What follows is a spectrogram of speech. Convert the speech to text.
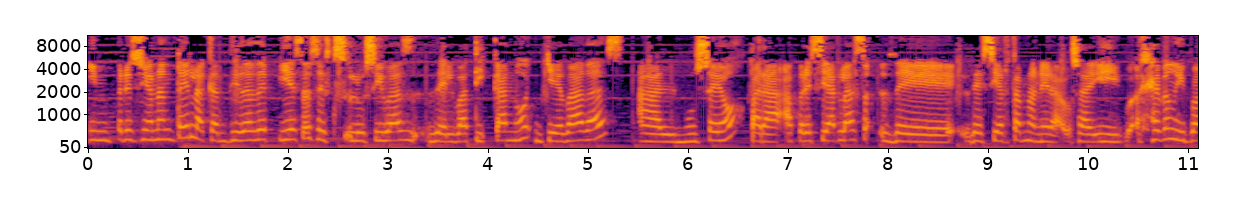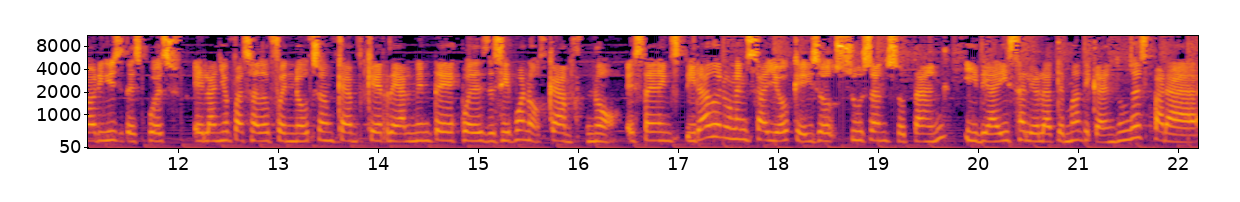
impresionante la cantidad de piezas exclusivas del Vaticano llevadas al museo para apreciarlas de, de cierta manera. O sea, y Heavenly Bodies después el año pasado fue Notes on Camp que realmente puedes decir, bueno, Camp no, está inspirado en un ensayo que hizo Susan Sotang y de ahí salió la temática. Entonces, para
